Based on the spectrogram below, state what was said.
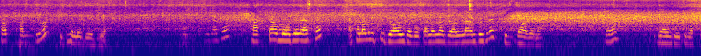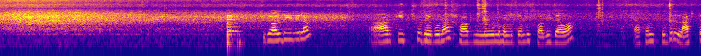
সব শাকগুলো ঢেলে দিয়ে দিলাম। দেখো, শাকটাও মজে গেছে। এখন আমি একটু জল দেবো, কেননা জল না দিলে সিদ্ধ হবে না। হ্যাঁ জল দিয়ে দিলাম। জল দিয়ে দিলাম। আর কিচ্ছু দেবো না, সব নুন, হলুদ টলুদ সবই দেওয়া। এখন শুধু লাস্টে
